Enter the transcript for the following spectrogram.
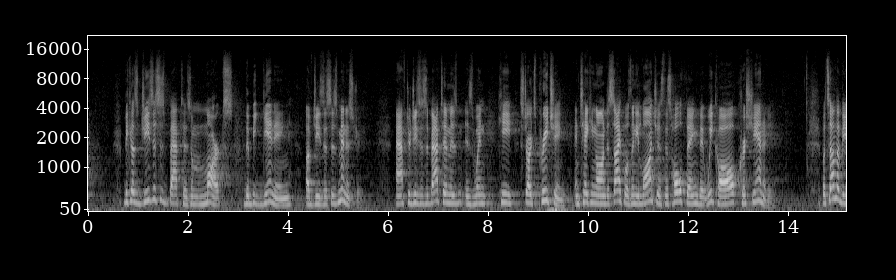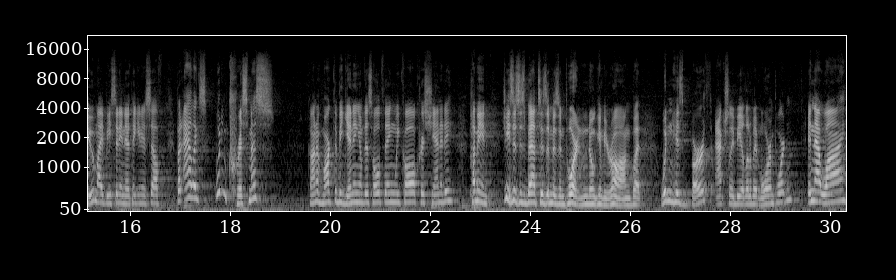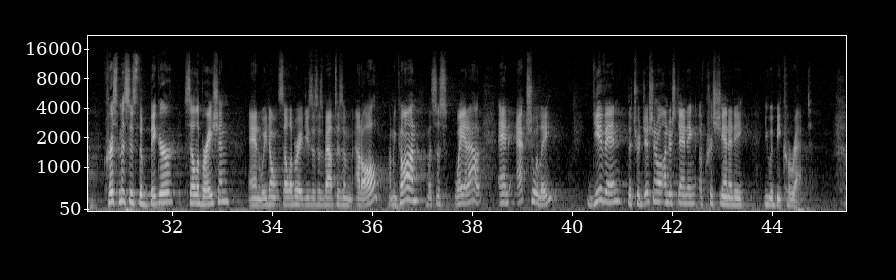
Because Jesus' baptism marks the beginning of Jesus' ministry. after Jesus' baptism is, is when he starts preaching and taking on disciples, and he launches this whole thing that we call Christianity. But some of you might be sitting there thinking to yourself, but Alex, wouldn't Christmas kind of mark the beginning of this whole thing we call Christianity? I mean, Jesus' baptism is important, don't get me wrong, but wouldn't his birth actually be a little bit more important? Isn't that why Christmas is the bigger celebration and we don't celebrate Jesus' baptism at all? I mean, come on, let's just weigh it out. And actually, given the traditional understanding of Christianity, you would be correct.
